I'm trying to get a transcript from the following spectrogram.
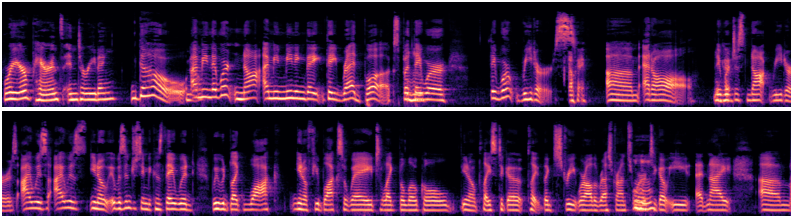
Were your parents into reading? No. I mean they weren't not I mean meaning they they read books, but they were they weren't readers. Okay. um, at all. They were just not readers. I was, I was, you know, it was interesting because they would, we would like walk, you know, a few blocks away to like the local, you know, place to go, play, like street where all the restaurants were to go eat at night, um,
